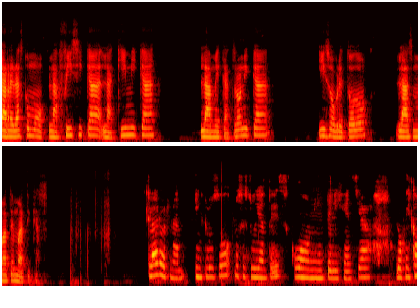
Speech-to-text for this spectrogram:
carreras como la física, la química, la mecatrónica y sobre todo las matemáticas. Claro, Hernán. Incluso los estudiantes con inteligencia lógica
